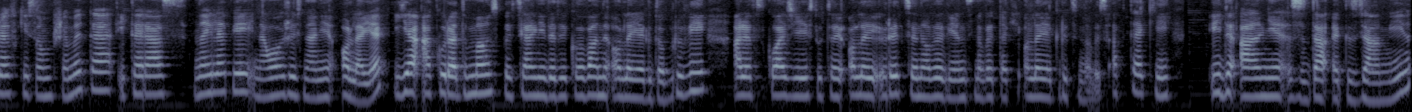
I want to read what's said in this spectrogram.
Brewki są przemyte i teraz najlepiej nałożyć na nie olejek. Ja akurat mam specjalnie dedykowany olejek do brwi, ale w składzie jest tutaj olej rycynowy, więc nawet taki olejek rycynowy z apteki idealnie zda egzamin.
